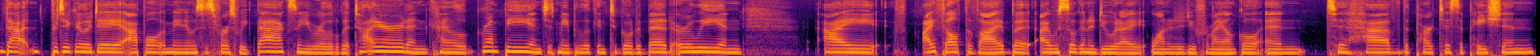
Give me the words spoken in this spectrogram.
that particular day, Apple, I mean, it was his first week back, so you were a little bit tired and kind of a little grumpy and just maybe looking to go to bed early. And I, I felt the vibe, but I was still going to do what I wanted to do for my uncle and to have the participation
